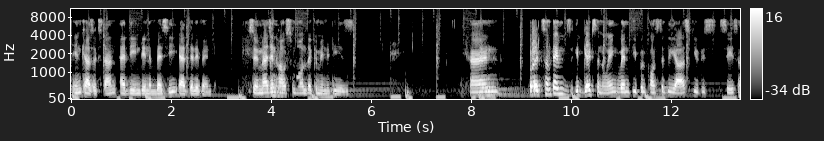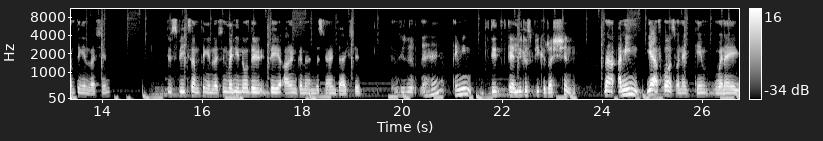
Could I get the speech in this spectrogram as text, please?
in Kazakhstan at the Indian embassy at the event. So imagine how small the community is. And but sometimes it gets annoying when people constantly ask you to say something in Russian, to speak something in Russian when you know they they aren't gonna understand jack shit. I mean, they tell you to speak Russian. Nah, I mean, yeah, of course. When I came, when I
